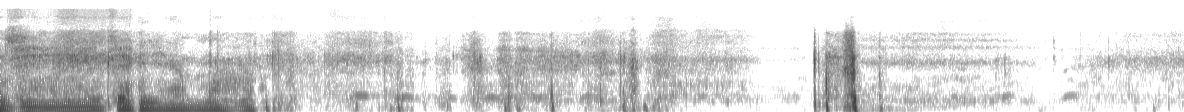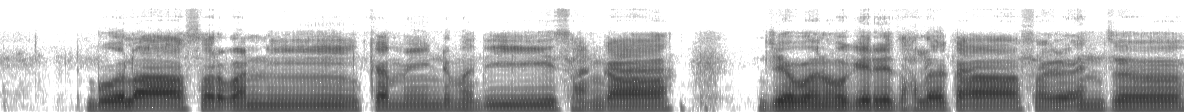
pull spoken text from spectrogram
जी जय महा बोला सर्वांनी कमेंटमध्ये सांगा. जेवण वगैरे झालं का सगळ्यांचं?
